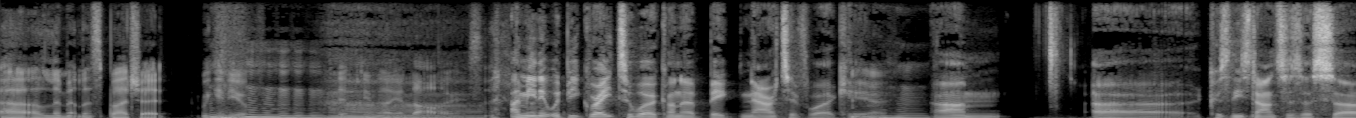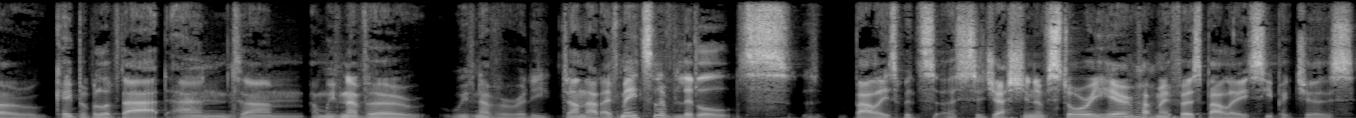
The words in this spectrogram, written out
uh, a limitless budget. We give you fifty million dollars. I mean, it would be great to work on a big narrative work here, Mm-hmm. um, because these dancers are so capable of that, and um, and we've never we've never really done that. I've made sort of little s- ballets with a suggestion of story here. In fact, my first ballet, Sea Pictures.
